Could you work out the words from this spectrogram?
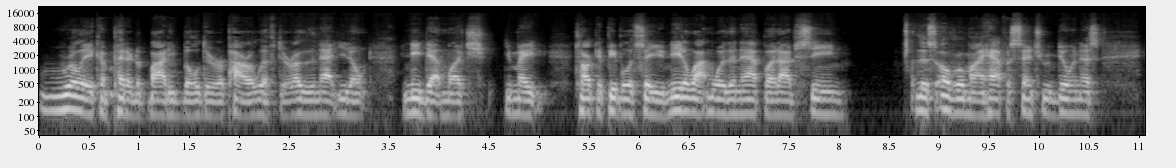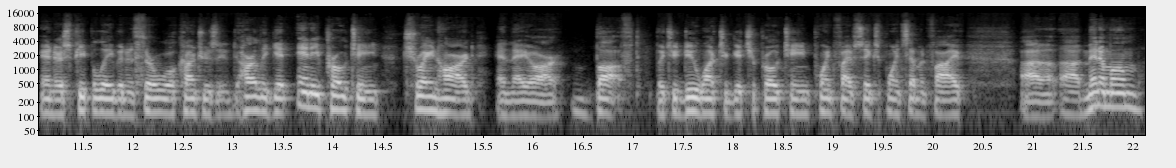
really a competitive bodybuilder or power lifter. Other than that, you don't need that much. You might talk to people that say you need a lot more than that, but I've seen this over my half a century of doing this and there's people even in third world countries that hardly get any protein, train hard, and they are buffed. But you do want to get your protein 0.56, 0.75 uh, uh, minimum,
